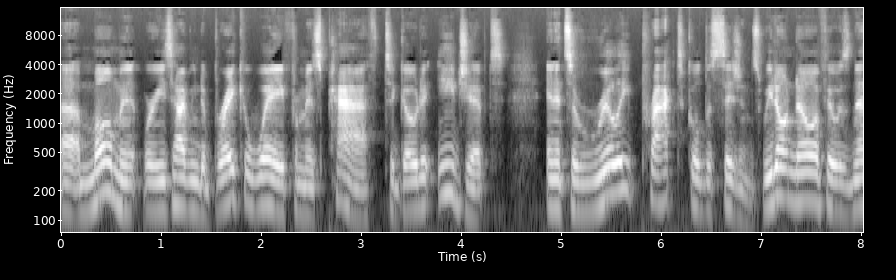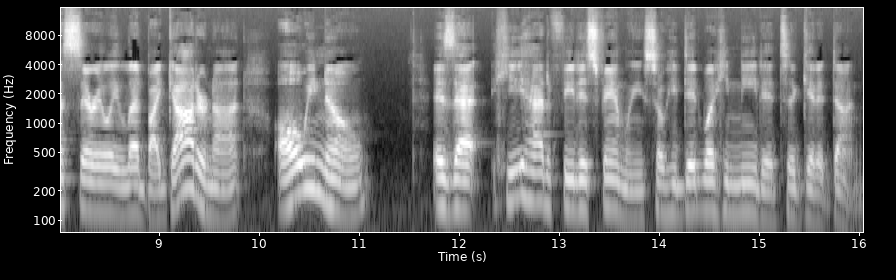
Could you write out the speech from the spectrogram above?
a moment where he's having to break away from his path to go to Egypt and it's a really practical decisions. We don't know if it was necessarily led by God or not. All we know is that he had to feed his family, so he did what he needed to get it done.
